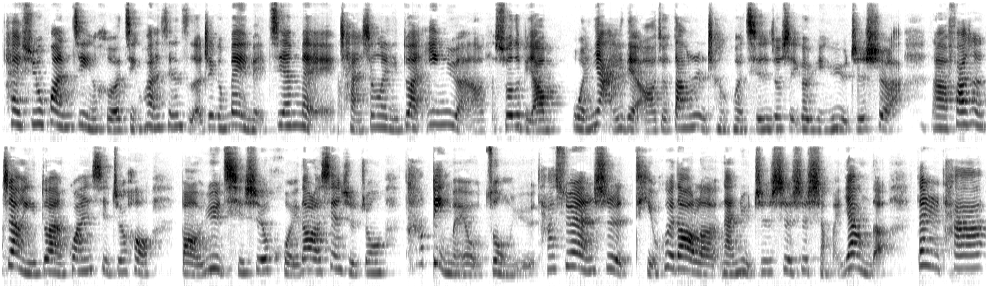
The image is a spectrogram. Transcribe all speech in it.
太虚幻境和警幻仙子的这个妹妹兼美产生了一段姻缘啊。说的比较文雅一点啊，就当日成婚，其实就是一个云雨之事了。那发生这样一段关系之后，宝玉其实回到了现实中，他并没有纵欲。他虽然是体会到了男女之事是什么样的，但是他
